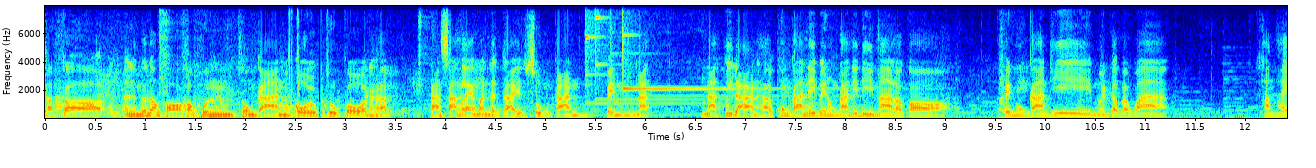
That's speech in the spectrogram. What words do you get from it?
ครับก็อันอื่นก็ต้องขอขอบคุณโครงการ Go to Go นะครับ การสร้างแรงบันดาลใจสู่การเป็นนักนักกีฬานะครับ โครงการนี้เป็นโครงการที่ดีมาก แล้วก็เป็นโครงการที่เหมือนกับแบบว่าทำให้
